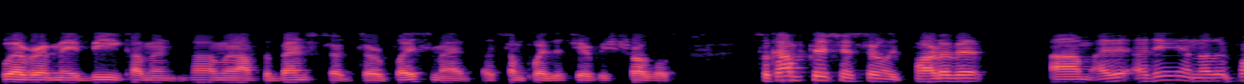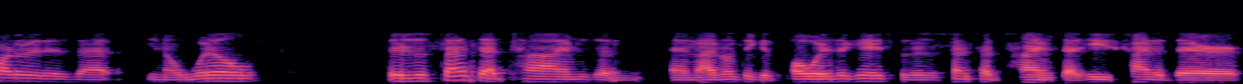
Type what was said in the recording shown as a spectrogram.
whoever it may be coming coming off the bench to, to replace him at, at some point this year if he struggles. So competition is certainly part of it. Um, I, I think another part of it is that you know Will. There's a sense at times, and and I don't think it's always the case, but there's a sense at times that he's kind of there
